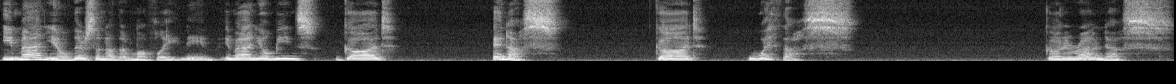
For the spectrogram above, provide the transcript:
Emmanuel, there's another lovely name. Emmanuel means God in us, God with us, God around us,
